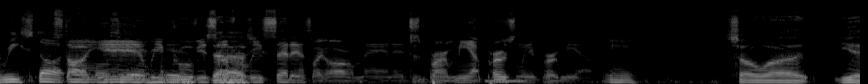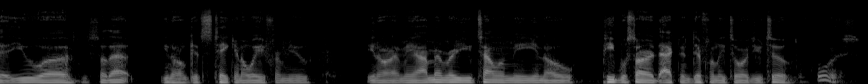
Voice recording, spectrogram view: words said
Restart. start, almost, yeah, reprove yourself and reset it. It's like, oh man, it just burnt me out. Personally, it burnt me out. Mhm. So uh, yeah, you uh, so that you know gets taken away from you. You know what I mean? I remember you telling me, you know, people started acting differently towards you too. Of course,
